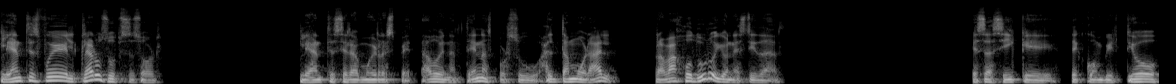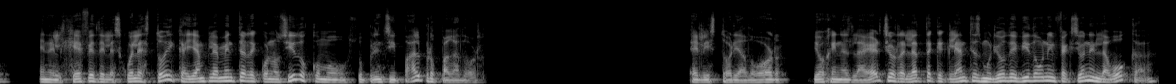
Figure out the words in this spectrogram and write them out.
Cleantes fue el claro sucesor. Cleantes era muy respetado en Atenas por su alta moral, trabajo duro y honestidad. Es así que se convirtió en el jefe de la escuela estoica y ampliamente reconocido como su principal propagador. El historiador Diógenes Laercio relata que Cleantes murió debido a una infección en la boca.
